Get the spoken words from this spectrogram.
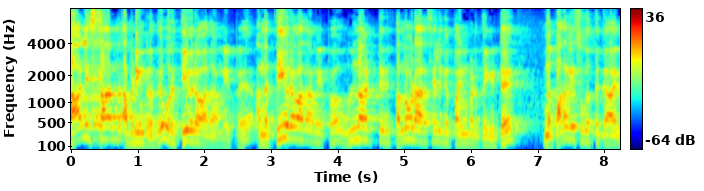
காலிஸ்தான் அப்படின்றது ஒரு தீவிரவாத அமைப்பு. அந்த தீவிரவாத அமைப்பை உள்நாட்டு தன்னோட அரசியலுக்கு பயன்படுத்திக்கிட்டு இந்த பதவி சுகத்துக்காக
